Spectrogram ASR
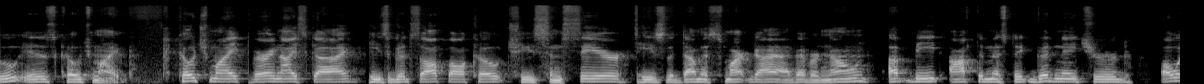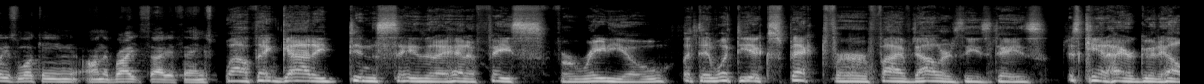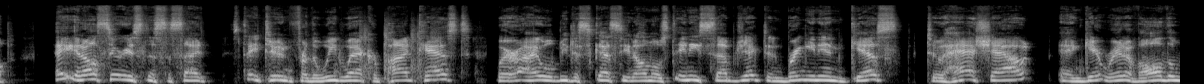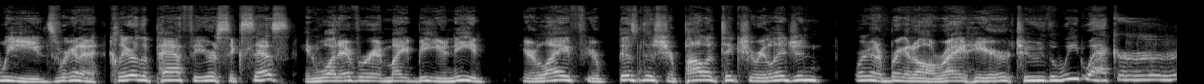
who is Coach Mike? Coach Mike, very nice guy. He's a good softball coach. He's sincere. He's the dumbest smart guy I've ever known. Upbeat, optimistic, good natured, always looking on the bright side of things. Wow, thank God he didn't say that I had a face for radio. But then what do you expect for $5 these days? Just can't hire good help. Hey, in all seriousness aside, stay tuned for the Weed Whacker podcast, where I will be discussing almost any subject and bringing in guests to hash out and get rid of all the weeds. We're going to clear the path for your success in whatever it might be you need your life, your business, your politics, your religion. We're going to bring it all right here to the Weed Whacker.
